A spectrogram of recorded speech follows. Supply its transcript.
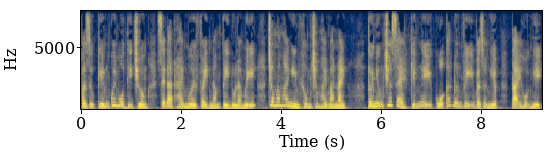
và dự kiến quy mô thị trường sẽ đạt 20,5 tỷ đô la Mỹ trong năm 2023 này. Từ những chia sẻ, kiến nghị của các đơn vị và doanh nghiệp tại hội nghị,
